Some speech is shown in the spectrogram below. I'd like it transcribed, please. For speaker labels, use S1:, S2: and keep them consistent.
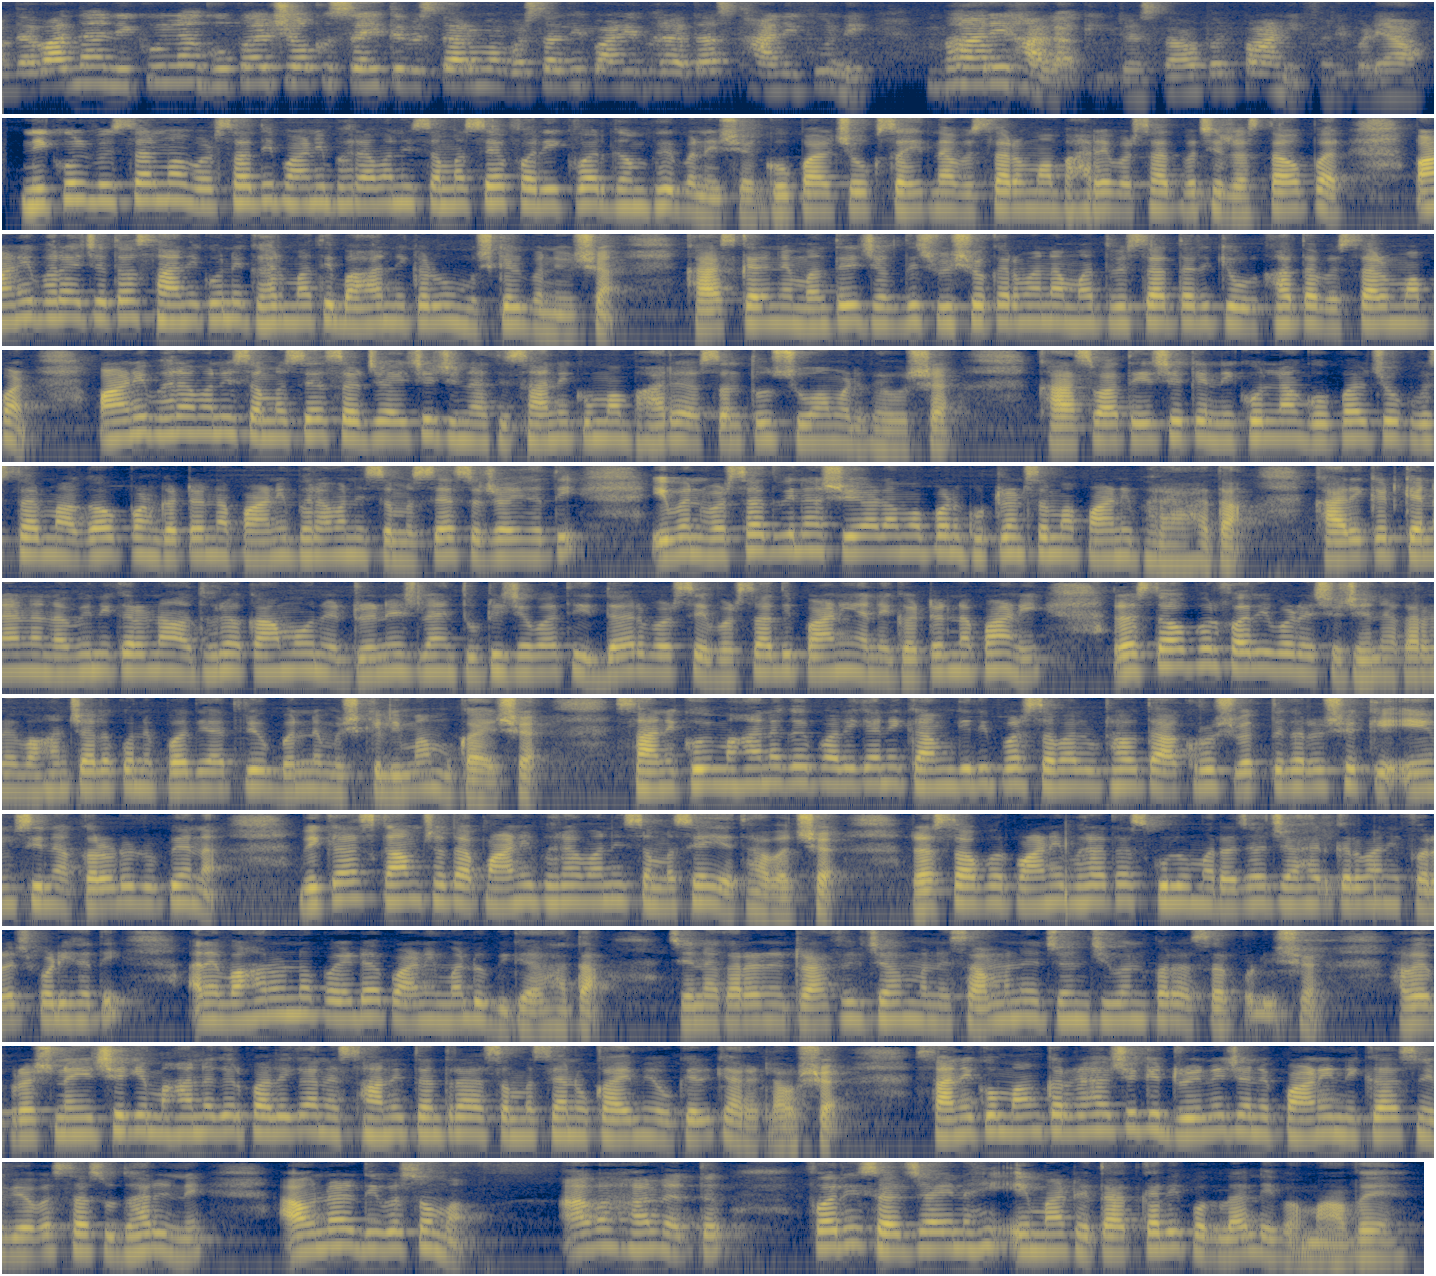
S1: અમદાવાદના નિકુલના ગોપાલ ચોક સહિત વિસ્તારોમાં વરસાદી પાણી ભરાતા સ્થાનિકોને ભારે હાલાકી. રસ્તાઓ પર પાણી ફરી વળ્યા. નિકુલ વિસ્તારમાં વરસાદી પાણી ભરાવાની સમસ્યા ફરી એકવાર ગંભીર બની છે. ગોપાલ ચોક સહિતના વિસ્તારોમાં ભારે વરસાદ પછી રસ્તાઓ પર પાણી ભરાઈ જતા સ્થાનિકોને ઘરમાંથી બહાર નીકળવું મુશ્કેલ બન્યું છે. ખાસ કરીને મંત્રી જગદીશ વિશ્વકર્માના મત વિસ્તાર તરીકે ઓળખાતા વિસ્તારોમાં પણ પાણી ભરાવાની સમસ્યા સર્જાઈ છે, જેનાથી સ્થાનિકોમાં ભારે અસંતોષ જોવા મળી રહ્યો છે. ખાસ વાત એ છે કે નિકુલના ગોપાલ ચોક વિસ્તારમાં અગાઉ પણ ગટરના પાણી ભરાવાની સમસ્યા સર્જાઈ હતી. ઇવન વરસાદ વિના શિયાળામાં પણ ઘૂંટણસમાં પાણી ભરાયા હતા. ખારીકટ કેનાલના નવીનીકરણના અધૂરા કામો અને ડ્રેનેજ લાઇન તૂટી જવાથી દર વર્ષે વરસાદી પાણી અને ગટરના પાણી રસ્તાઓ પર ફરી વળે છે, જેના કારણે વાહન ચાલકો અને પદયાત્રીઓ બંને મુશ્કેલીમાં મુકાય છે. સ્થાનિકોએ મહાનગરપાલિકાની કામગીરી પર સવાલ ઉઠાવતા આક્રોશ વ્યક્ત કર્યો છે કે એએમસીના કરોડો રૂપિયાના વિકાસ કામ છતાં પાણી ભરાવાની સમસ્યા યથાવત છે. રસ્તા ઉપર પાણી ભરાતા સ્કૂલોમાં રજા જાહેર કરવાની ફરજ પડી હતી અને વાહનોના પૈડા પાણીમાં ડૂબી ગયા હતા, જેના કારણે ટ્રાફિક જામ અને સામાન્ય જનજીવન પર અસર પડી છે. હવે પ્રશ્ન એ છે કે મહાનગરપાલિકા અને સ્થાનિક તંત્ર આ સમસ્યાનો કાયમી ઉકેલ ક્યારે લાવશે? સ્થાનિકો માંગ કરી રહ્યા છે કે ડ્રેનેજ અને પાણી નિકાસની વ્યવસ્થા સુધારીને આવનાર દિવસોમાં આવા હાલત ફરી સર્જાય નહીં એ માટે તાત્કાલિક પગલાં લેવામાં આવે.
